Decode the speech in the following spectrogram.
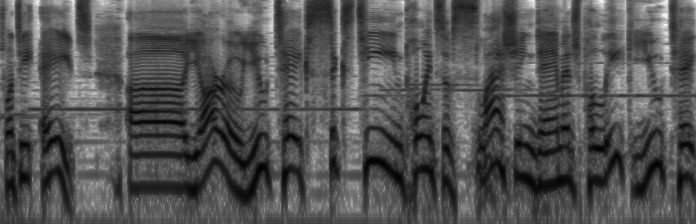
28. Uh, Yaru, you take 16 points of slashing damage. Palik, you take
